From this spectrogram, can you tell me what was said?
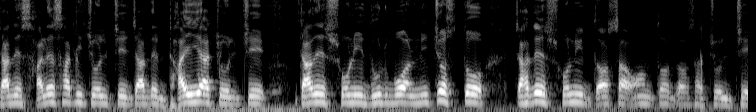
যাদের সাড়ে ষাটি চলছে, যাদের ঢাইয়া চলছে, যাদের শনি দুর্বল নিচস্ত যাদের শনির দশা অন্তর্দশা চলছে।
